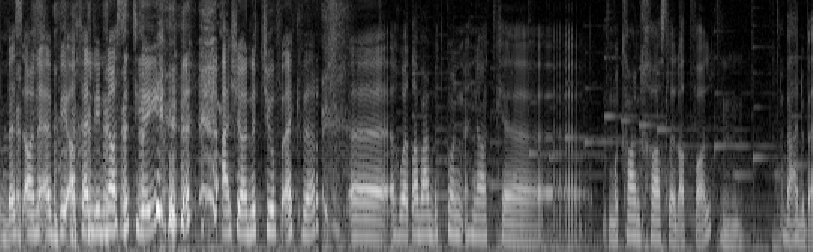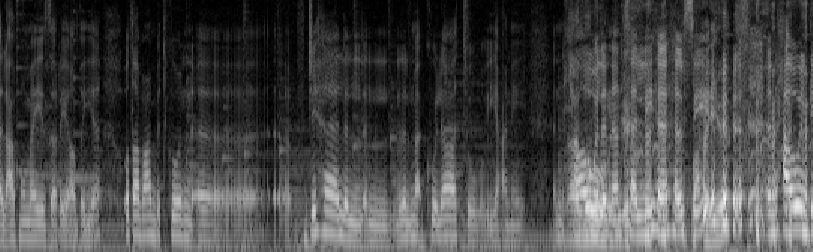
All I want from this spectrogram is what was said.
بس أنا أبي أخلي الناس تجي عشان تشوف أكثر. آه هو طبعا بتكون هناك آه مكان خاص للأطفال. بعد بألعاب مميزة رياضية. وطبعا بتكون آه، في جهة لل- لل- للمأكولات ويعني نحاول إن. نخليها هيلثي. نحاول قد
